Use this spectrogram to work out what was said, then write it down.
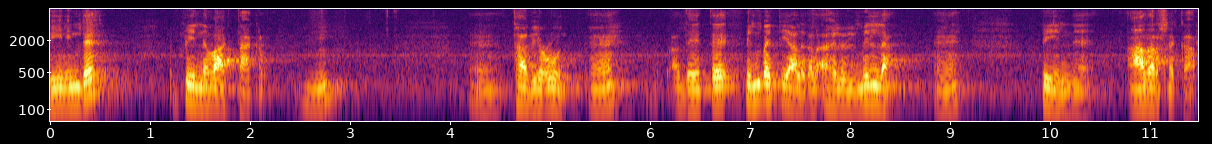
ദീനിന്റെ പിന്നെ വാക്താക്കൾ. തബിഊൻ അദ്ദേഹത്തെ പിൻപറ്റിയ ആളുകൾ അഹലുൽ മില്ല പിന്നെ ആദർശക്കാർ.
